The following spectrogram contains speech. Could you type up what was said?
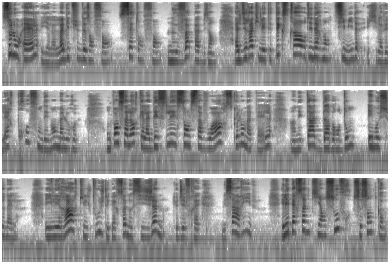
Selon elle, et elle a l'habitude des enfants, cet enfant ne va pas bien. Elle dira qu'il était extraordinairement timide et qu'il avait l'air profondément malheureux. On pense alors qu'elle a décelé sans le savoir ce que l'on appelle un état d'abandon émotionnel. Et il est rare qu'il touche des personnes aussi jeunes que Jeffrey, mais ça arrive. Et les personnes qui en souffrent se sentent comme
